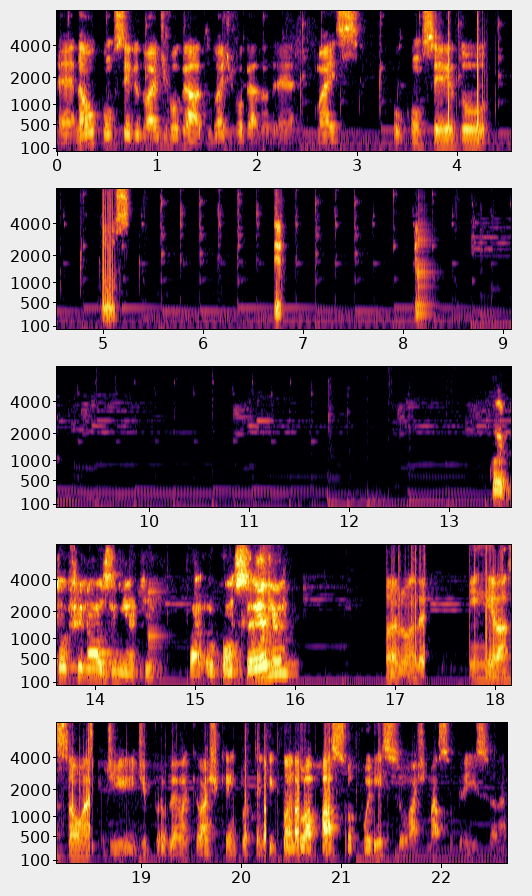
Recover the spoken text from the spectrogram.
é, não o conselho do advogado, do advogado André, mas o conselho do, do Cortou o finalzinho aqui. O conselho. Em relação a de, de problema que eu acho que é importante. E quando ela passou por isso, eu acho mais sobre isso, né?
